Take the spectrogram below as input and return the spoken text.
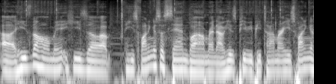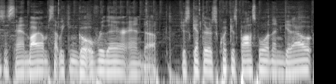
uh, he's the homie. He's uh he's finding us a sand biome right now. He's PvP timer. He's finding us a sand biome so that we can go over there and uh, just get there as quick as possible and then get out.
